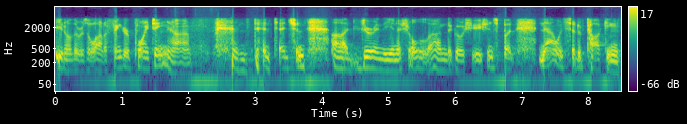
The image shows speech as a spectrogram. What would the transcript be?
you know, there was a lot of finger pointing uh, and, and, tension uh, during the initial uh, negotiations. But now instead of talking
